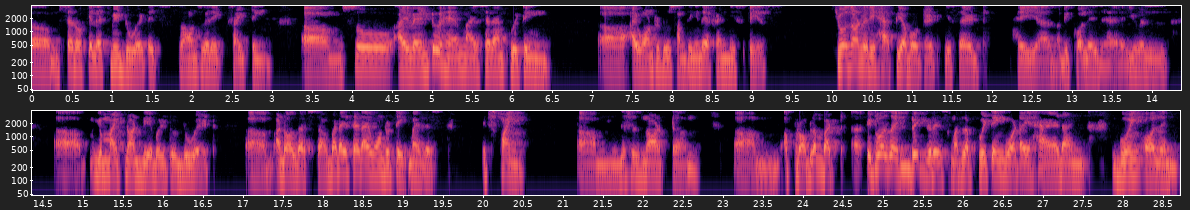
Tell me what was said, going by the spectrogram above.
um, said, okay, let me do it. It sounds very exciting. Um, so I went to him. I said, I'm quitting. Uh, I want to do something in the F&B space. He was not very happy about it. He said, hey, yaar, abhi college. You will, uh, you might not be able to do it um, and all that stuff. But I said, I want to take my risk. It's fine. Um, this is not um, a problem, but uh, it was a big risk. Matlab, quitting what I had and going all in.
